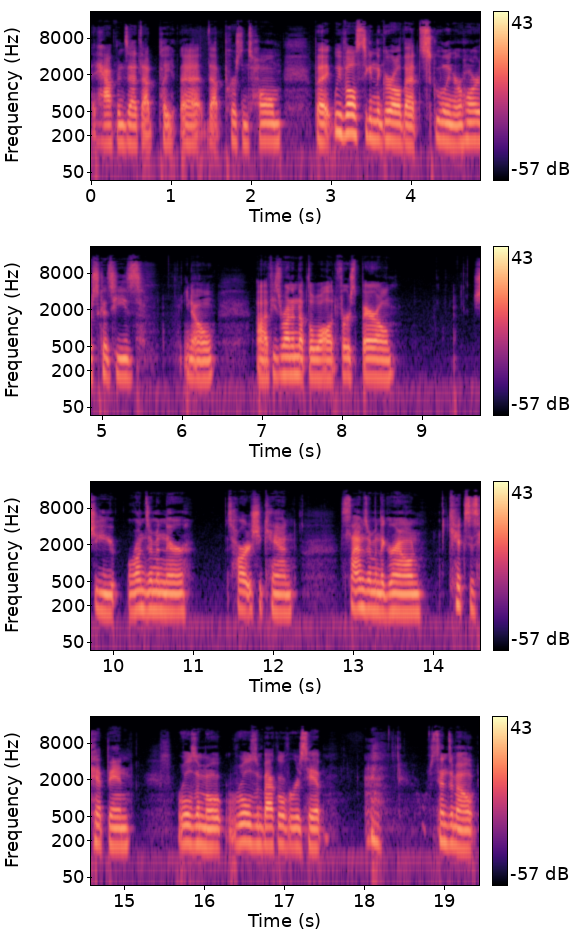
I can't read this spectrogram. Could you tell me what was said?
that happens at that place uh, that person's home. But we've all seen the girl that's schooling her horse because he's, you know, uh, if he's running up the wall at first barrel, She runs him in there as hard as she can, slams him in the ground, kicks his hip in, rolls him out, rolls him back over his hip, sends him out,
